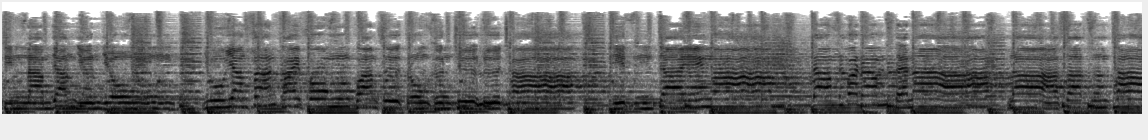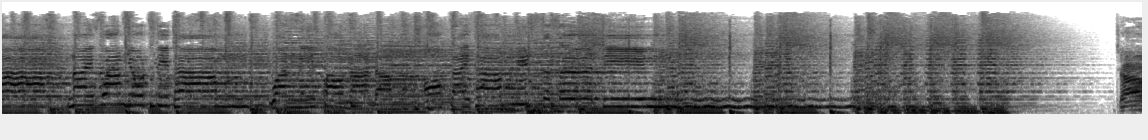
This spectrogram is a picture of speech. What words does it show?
เป่าบุญจินนามยังยืนยง อยู่อย่างสารไทยฟง ความซื่อตรงขึ้นชื่อลือชา จิตใจงาม ดำก็ดำแต่นา เจ้า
